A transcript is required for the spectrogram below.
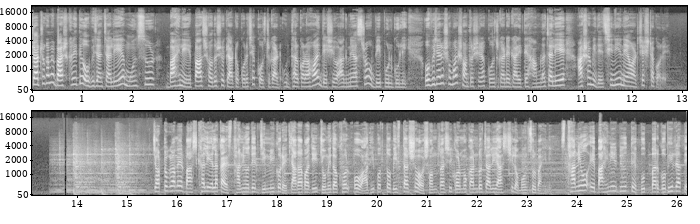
চট্টগ্রামের বাঁশখালীতে অভিযান চালিয়ে মনসুর বাহিনীর পাঁচ সদস্যকে আটক করেছে কোস্টগার্ড। উদ্ধার করা হয় দেশীয় আগ্নেয়াস্ত্র ও বিপুল গুলি। অভিযানের সময় সন্ত্রাসীরা কোস্টগার্ডের গাড়িতে হামলা চালিয়ে আসামিদের ছিনিয়ে নেওয়ার চেষ্টা করে। চট্টগ্রামের বাঁশখালী এলাকায় স্থানীয়দের জিম্মি করে চাঁদাবাজি, জমি দখল ও আধিপত্য বিস্তার সহ সন্ত্রাসী কর্মকাণ্ড চালিয়ে আসছিল মনসুর বাহিনী। স্থানীয় এ বাহিনীর বিরুদ্ধে বুধবার গভীর রাতে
